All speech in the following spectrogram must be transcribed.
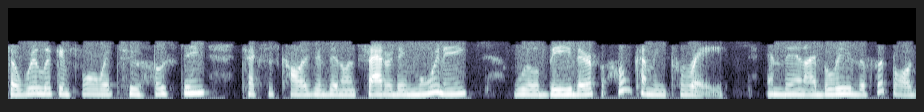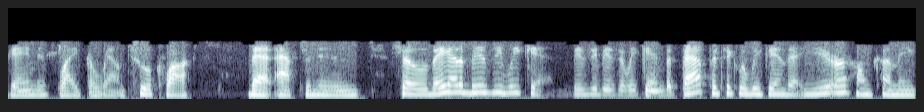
So we're looking forward to hosting Texas College and then on Saturday morning will be their homecoming parade. And then I believe the football game is like around two o'clock that afternoon. So they got a busy weekend, busy, busy weekend. But that particular weekend, that year homecoming,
